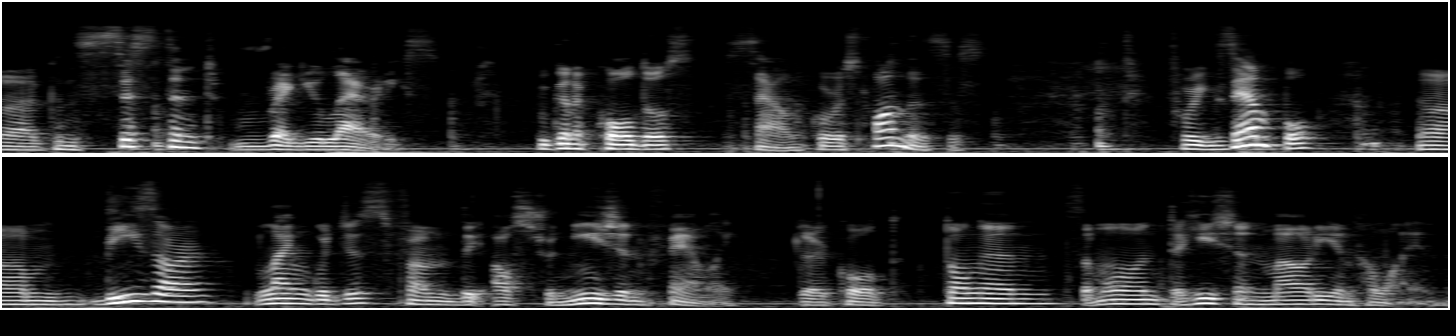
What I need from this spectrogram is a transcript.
uh, consistent regularities. We're going to call those sound correspondences. For example, um, these are languages from the Austronesian family. They're called Tongan, Samoan, Tahitian, Maori, and Hawaiian.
